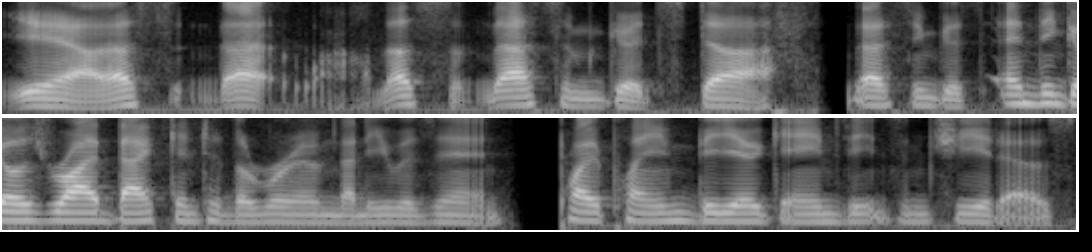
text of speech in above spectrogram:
yeah that's that wow that's that's some good stuff that's some good and then goes right back into the room that he was in probably playing video games eating some cheetos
